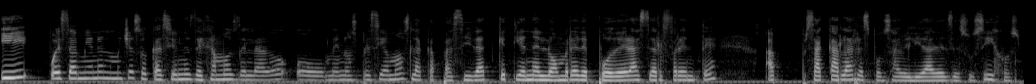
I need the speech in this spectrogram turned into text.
Y pues también en muchas ocasiones dejamos de lado o menospreciamos la capacidad que tiene el hombre de poder hacer frente a sacar las responsabilidades de sus hijos.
